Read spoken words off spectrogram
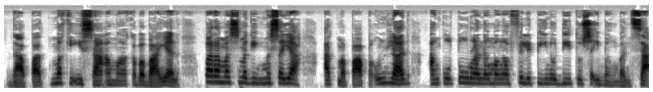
dapat makiisa ang mga kababayan para mas maging masaya at mapapaunlad ang kultura ng mga Filipino dito sa ibang bansa.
